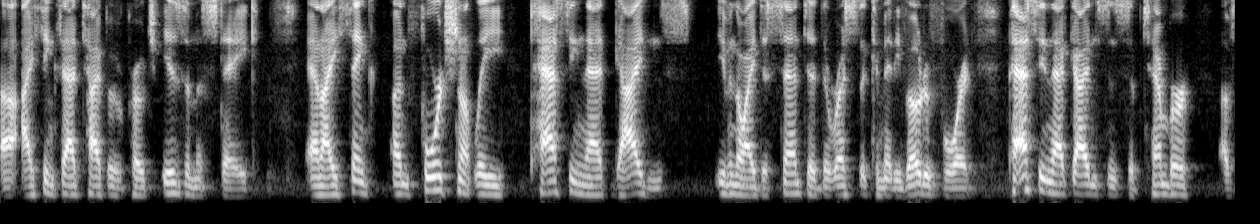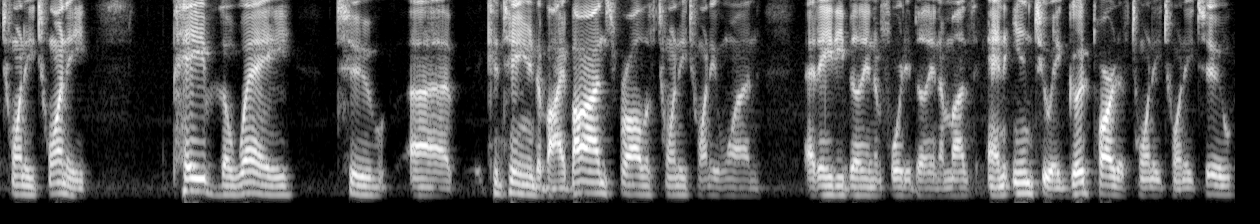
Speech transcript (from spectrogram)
Uh, I think that type of approach is a mistake. And I think, unfortunately, passing that guidance, even though I dissented, the rest of the committee voted for it. Passing that guidance in September of 2020 paved the way to uh, continuing to buy bonds for all of 2021 at 80 billion and 40 billion a month and into a good part of 2022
